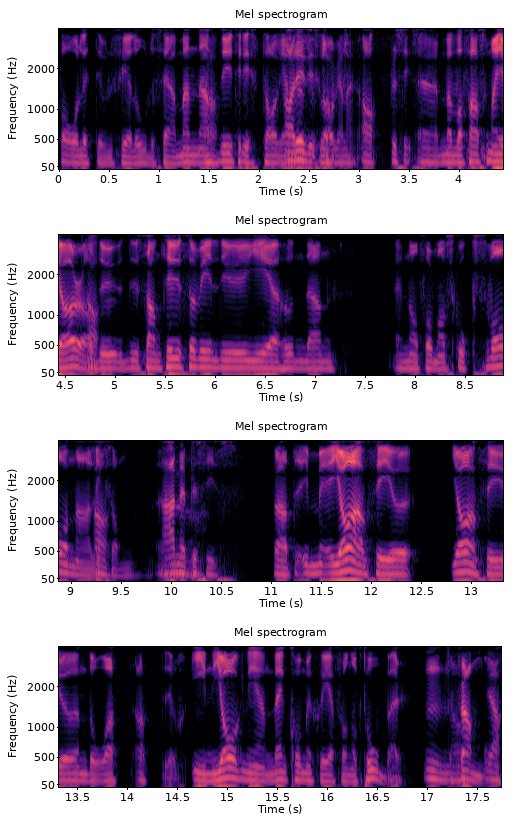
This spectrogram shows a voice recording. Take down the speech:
farligt är väl fel ord att säga, men alltså, Ja. det är ju ett risktagande Ja, det är risktagande. Ja, precis. Eh, Men vad fan ska man göra då? Ja. Du, du, samtidigt så vill du ju ge hunden någon form av skogsvana Ja. liksom. Ja, men precis. För att jag anser ju, jag anser ju ändå att, att injagningen den kommer ske från oktober Mm, framåt. Ja.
